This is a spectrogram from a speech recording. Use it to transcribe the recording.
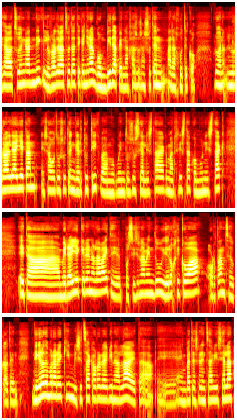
eta batzuen gandik, lurralde batzuetatik gainera, gonbidapena jaso zuten ara juteko. Orduan, lurralde haietan, ezagutu zuten gertutik, ba, mugimendu sozialistak, marxistak, komunistak, eta beraiek ere nolabait, e, posizionamendu ideologikoa hortan zeukaten. Digero demorarekin, bizitzak aurrera egin ala, eta e, hainbat ezberintza biziala,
